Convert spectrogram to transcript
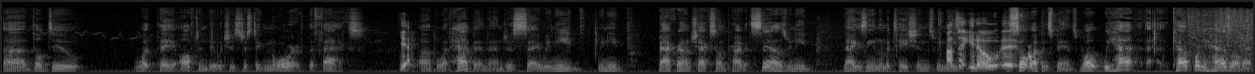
uh, they'll do what they often do, which is just ignore the facts Yeah. of what happened and just say we need we need background checks on private sales, we need magazine limitations, we need I'll say, you know, uh, assault from, weapons bans. Well, we have California has all that,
